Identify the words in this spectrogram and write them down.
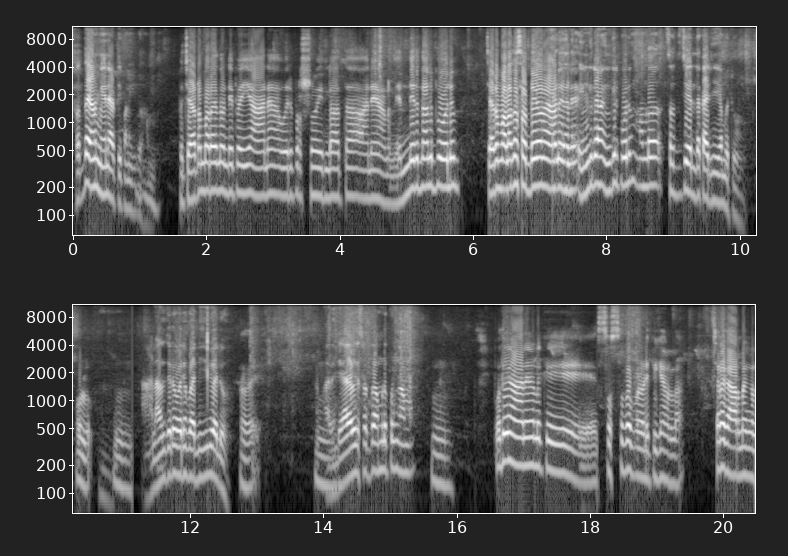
ശ്രദ്ധയാണ് മെയിനായിട്ട് ഈ പണിക്ക് വേണം. ഇപ്പൊ ചേട്ടൻ പറയുന്നുണ്ട് ഇപ്പൊ ഈ ആന ഒരു പ്രശ്നവും ഇല്ലാത്ത ആനയാണെന്ന്. എന്നിരുന്നാൽ പോലും ചേട്ടൻ വളരെ ശ്രദ്ധയോടെയാണ് ഇതിന് എങ്കിൽ എങ്കിൽ പോലും നമ്മൾ ശ്രദ്ധിച്ച് എല്ലാ കാര്യം ചെയ്യാൻ പറ്റുള്ളൂ. ഉള്ളൂ. ആനാന്ന് ചില ഓരോ വന്യജീവിയല്ലോ അതെ. അതിന്റെ ആ ഒരു ശ്രദ്ധ നമ്മളിപ്പോഴും കാണണം. പൊതുവെ ആനകൾക്ക് സ്വസ്ഥത പ്രകടിപ്പിക്കാനുള്ള ചില കാരണങ്ങൾ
